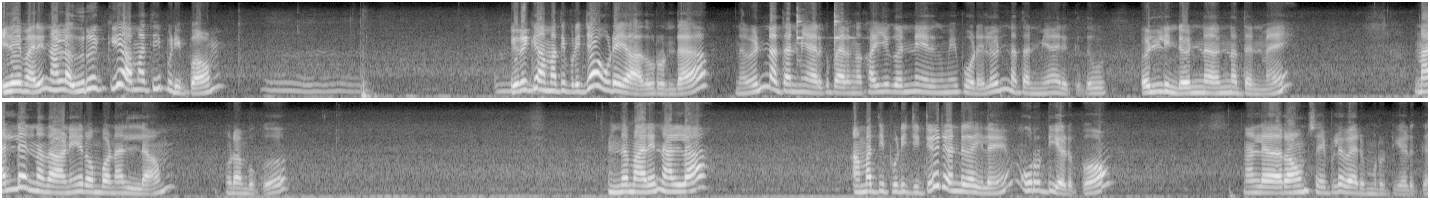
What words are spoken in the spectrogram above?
இதே மாதிரி நல்லா இறுக்கி அமர்த்தி பிடிப்போம் இறுக்கி அமர்த்தி பிடிச்சா உடையாது உருண்டை எண்ணெய் தன்மையாக இருக்குது பாருங்க கையுக்கு எண்ணெய் எதுவுமே போடல எண்ணெய் தன்மையாக இருக்குது எள்ளின் எண்ணெய் எண்ணெய் தன்மை நல்லெண்ணெய் தானே ரொம்ப நல்லம் உடம்புக்கு இந்த மாதிரி நல்லா அமர்த்தி பிடிச்சிட்டு ரெண்டு கையிலையும் உருட்டி எடுப்போம். நல்ல ரவுண்ட் ஷேப்பில் வேறு உருட்டி எடுக்க.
